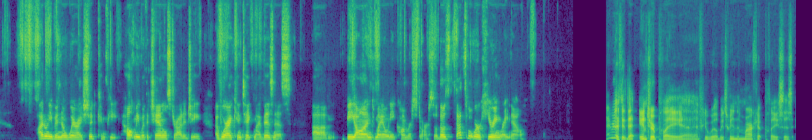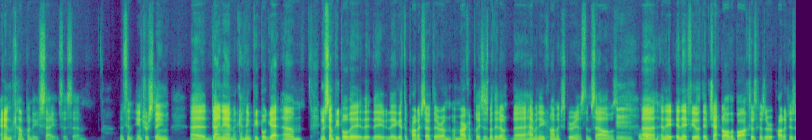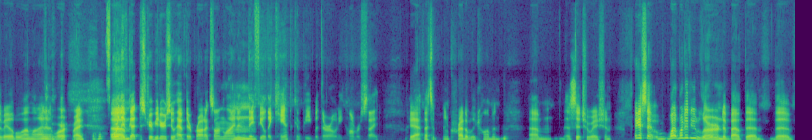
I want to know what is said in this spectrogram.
I don't even know where I should compete. Help me with a channel strategy of where I can take my business um, beyond my own e-commerce store. So those that's what we're hearing right now. I really think that interplay, uh, if you will, between the marketplaces and company sites is um, that's an interesting uh, dynamic. I think people get, um, you know, some people they they they get the products out there on, on marketplaces, but they don't uh, have an e-com experience themselves, Mm. Uh, and they and they feel that they've checked all the boxes because their product is available online and it worked, right? Mhm. Or Um, they've got distributors who have their products online and they Hmm. feel they can't compete with their own e-commerce site. Yeah, that's an incredibly common um, uh, situation. I guess uh, what what have you learned about the the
